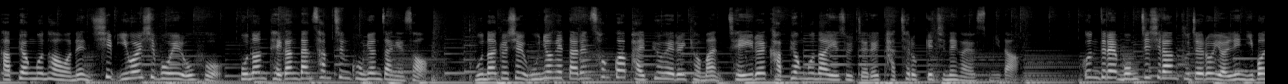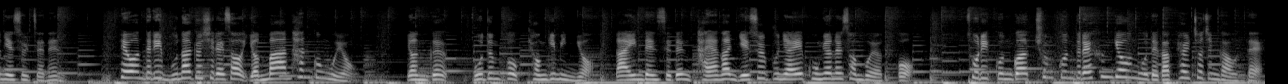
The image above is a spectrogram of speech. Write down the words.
가평문 화원은 12월 15일 오후 본원 대강당 3층 공연장에서 문화교실 운영에 따른 성과 발표회를 겸한 제1회 가평문화예술제를 다채롭게 진행하였습니다. 꾼들의 몸짓이란 부제로 열린 이번 예술제는 회원들이 문화교실에서 연마한 한국무용, 연극, 모든북, 경기민요, 라인댄스 등 다양한 예술 분야의 공연을 선보였고 소리꾼과 춤꾼들의 흥겨운 무대가 펼쳐진 가운데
